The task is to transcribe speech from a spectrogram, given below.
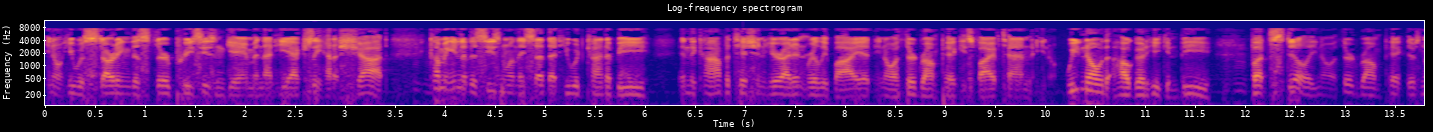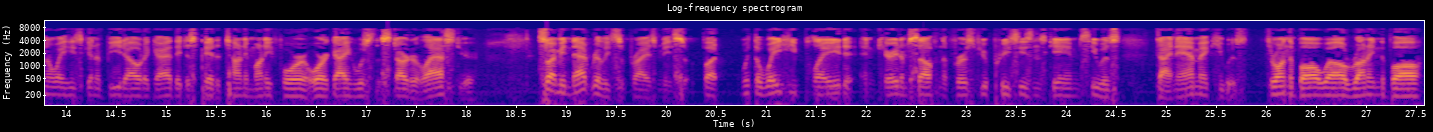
you know, he was starting this third preseason game and that he actually had a shot. Mm-hmm. Coming into the season when they said that he would kind of be in the competition here, I didn't really buy it. You know, a third round pick, he's 5'10. You know, we know that how good he can be, mm-hmm. but still, you know, a third round pick, there's no way he's going to beat out a guy they just paid a ton of money for or a guy who was the starter last year. So I mean, that really surprised me. So, but with the way he played and carried himself in the first few preseason games, he was dynamic. He was throwing the ball well, running the ball.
